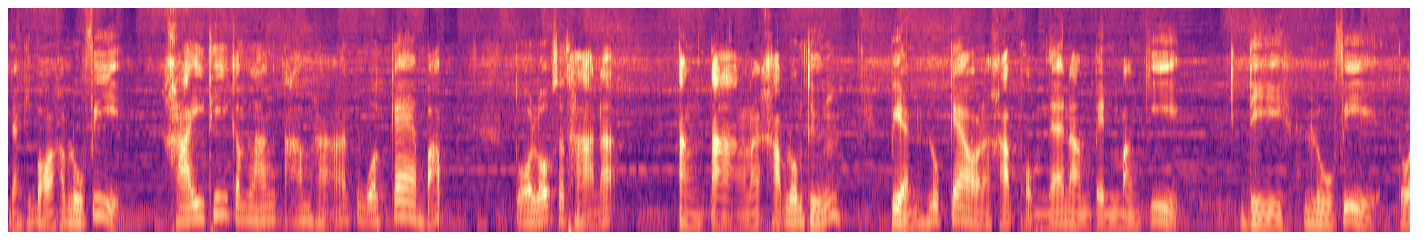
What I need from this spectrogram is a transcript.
อย่างที่บอกครับลูฟี่ใครที่กำลังตามหาตัวแก้บัฟตัวลบสถานะต่างๆนะครับ รวมถึงเปลี่ยนลูกแก้วนะครับ ผมแนะนำเป็นมังกี้ ดีลูฟี่ตัว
